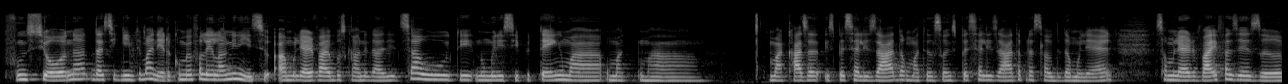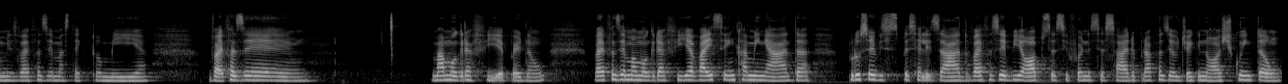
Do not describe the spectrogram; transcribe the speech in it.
funciona da seguinte maneira, como eu falei lá no início, a mulher vai buscar a unidade de saúde, no município tem uma, uma, uma uma casa especializada, uma atenção especializada para a saúde da mulher. Essa mulher vai fazer exames, vai fazer mastectomia, vai fazer mamografia, perdão, vai fazer mamografia, vai ser encaminhada para o serviço especializado, vai fazer biópsia se for necessário para fazer o diagnóstico. Então,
